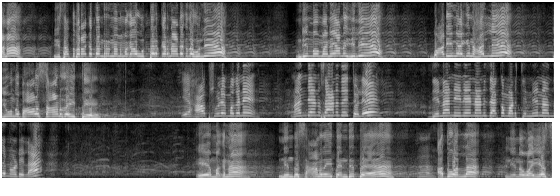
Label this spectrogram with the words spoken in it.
ಅಣ್ಣ ಈ ಸತ್ ಬರಾಕತ್ತನ್ರಿ ನನ್ನ ಮಗ ಉತ್ತರ ಕರ್ನಾಟಕದ ಹುಲಿ. ನಿಮ್ಮ ಮನೆಯನ್ನ ಇಲಿ ಗಾಡಿ ಮ್ಯಾಗಿನ ಹಲ್ಲಿ ಇವಂದು ಬಹಳ ಸಾಣದೈತಿ. ಏ ಹಾಪ್ ಸುಳೆ ಮಗನೇ ನಂದೇನು ಸಾಣದೈತೊಲೆ ದಿನ ನೀನೇ ನಾನು ಜಾಕ ಮಾಡ್ತೀನಿ ನಂದು ನೋಡಿಲ್ಲ. ಏ ಮಗನ ನಿಂದು ಸಾಣದೈತೆ ಅಂದಿದ್ದ? ಅದು ಅಲ್ಲ ನಿನ್ನ ವಯಸ್ಸ.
